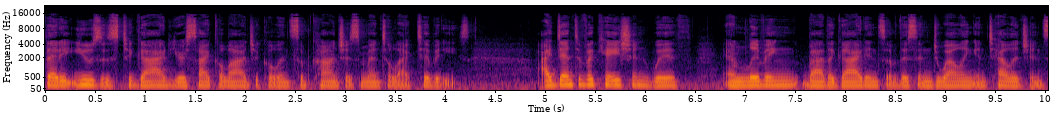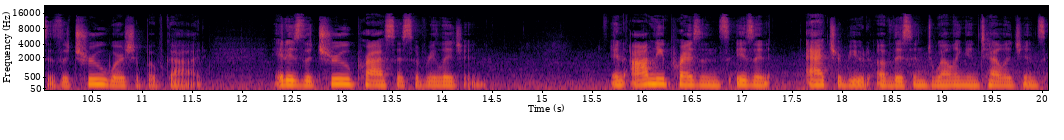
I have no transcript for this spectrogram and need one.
that it uses to guide your psychological and subconscious mental activities. Identification with and living by the guidance of this indwelling intelligence is the true worship of God. It is the true process of religion. An omnipresence is an attribute of this indwelling intelligence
